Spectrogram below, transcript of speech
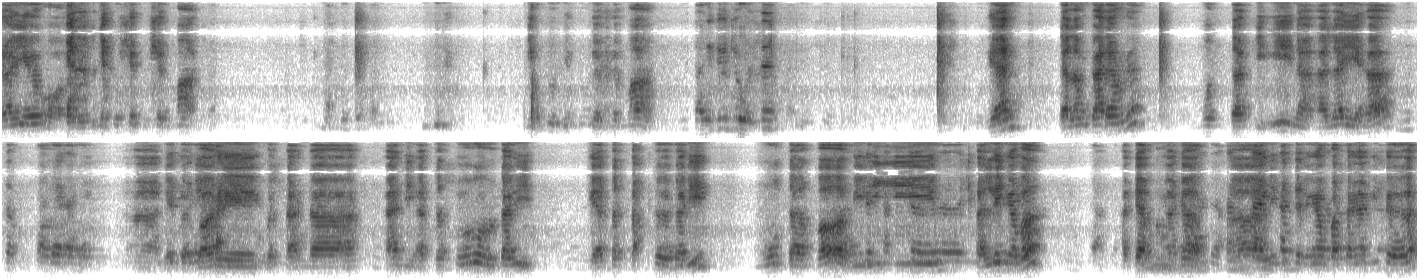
Raya, oh, dia punya cushion-cushion itu daripada emas. Tak boleh duduk dan Kemudian dalam keadaan mana? Muttaqiina 'alaiha ha, dia berbaring, bersandar ha, di atas surur tadi, di atas takhta tadi mutaqabilin. Saling apa? Hadap menghadap. Ha, ini kita dengan pasangan kita lah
